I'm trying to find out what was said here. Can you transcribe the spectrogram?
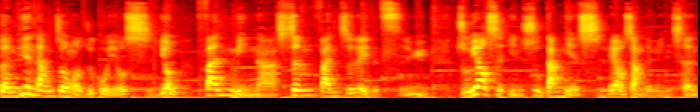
本片当中哦，如果有使用番名啊、生番之类的词语，主要是引述当年史料上的名称。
